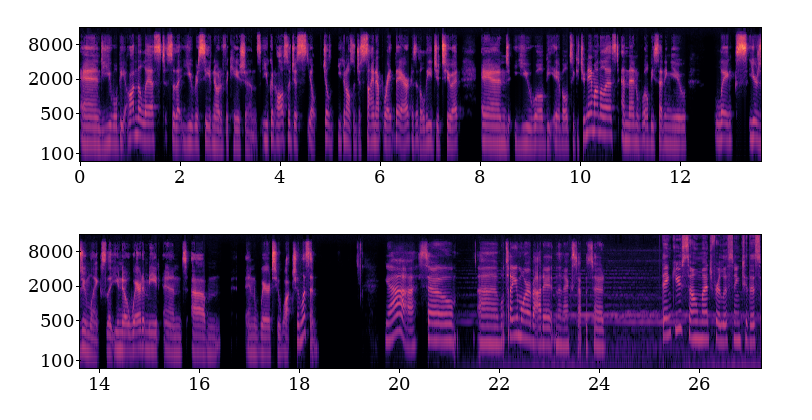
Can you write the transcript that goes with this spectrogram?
And you will be on the list so that you receive notifications. You can also just, you'll you can also just sign up right there because it'll lead you to it. And you will be able to get your name on the list. And then we'll be sending you links, your Zoom links, so that you know where to meet and um, and where to watch and listen. Yeah. So uh, we'll tell you more about it in the next episode. Thank you so much for listening to this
